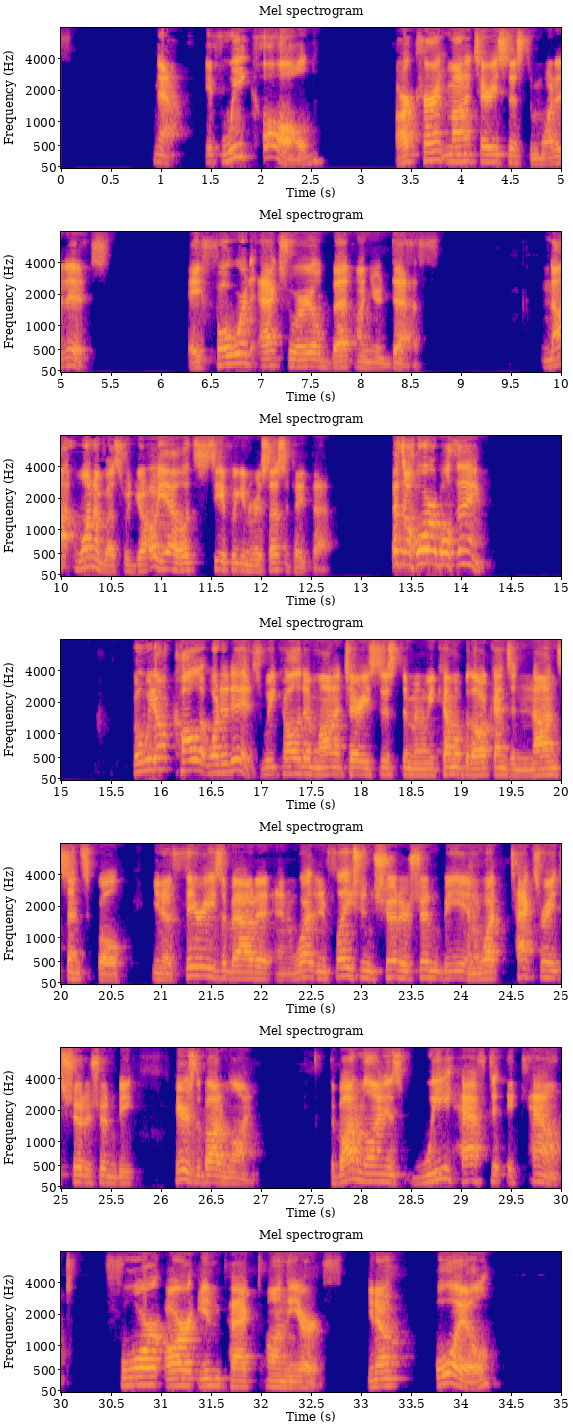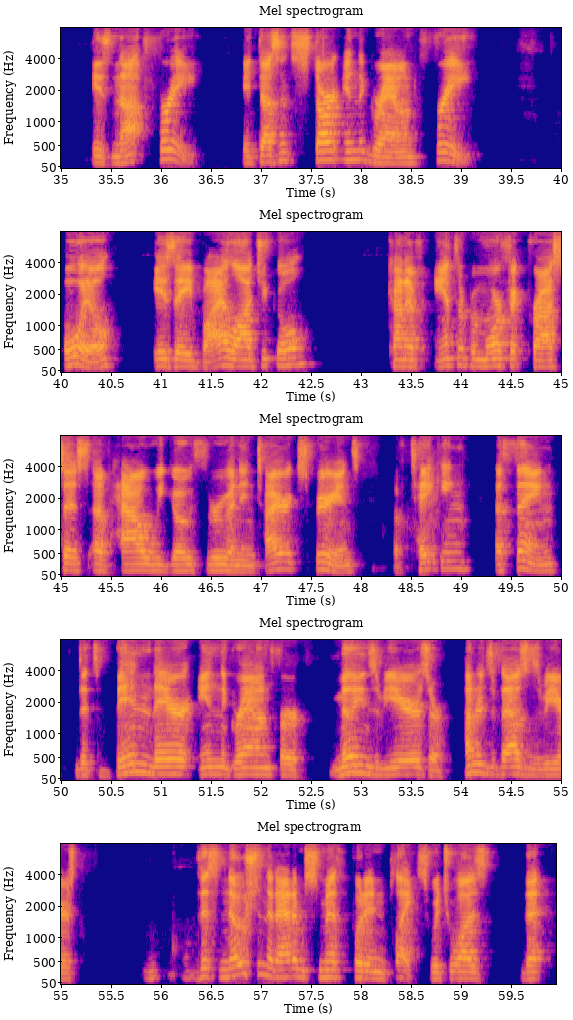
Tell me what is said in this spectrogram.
Now, if we called our current monetary system what it is, a forward actuarial bet on your death, not one of us would go, oh, yeah, let's see if we can resuscitate that. That's a horrible thing. But we don't call it what it is. We call it a monetary system and we come up with all kinds of nonsensical, you know, theories about it and what inflation should or shouldn't be and what tax rates should or shouldn't be. Here's the bottom line the bottom line is we have to account for our impact on the earth. You know, oil is not free, it doesn't start in the ground free. Oil is a biological kind of anthropomorphic process of how we go through an entire experience of taking a thing that's been there in the ground for millions of years or hundreds of thousands of years. This notion that Adam Smith put in place, which was that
